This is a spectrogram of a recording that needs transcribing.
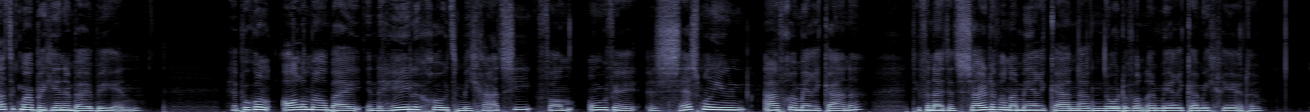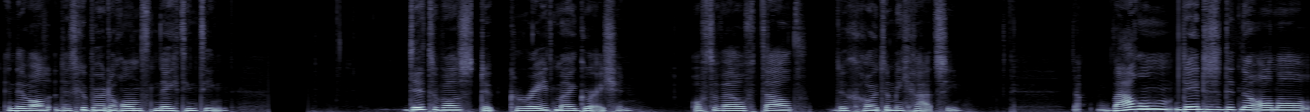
Laat ik maar beginnen bij het begin. Het begon allemaal bij een hele grote migratie van ongeveer 6 miljoen Afro-Amerikanen die vanuit het zuiden van Amerika naar het noorden van Amerika migreerden. En dit, was, dit gebeurde rond 1910. Dit was de Great Migration, oftewel vertaald de grote migratie. Nou, waarom deden ze dit nou allemaal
